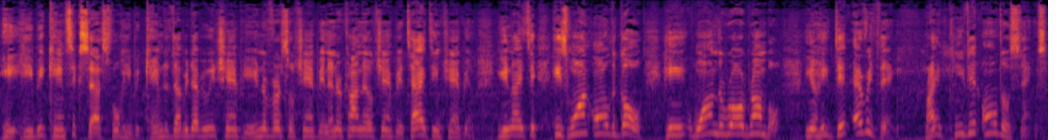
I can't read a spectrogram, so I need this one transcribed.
He he became successful. He became the WWE champion, Universal champion, Intercontinental champion, Tag Team champion, United States. He's won all the gold. He won the Royal Rumble. You know, he did everything, right? He did all those things.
